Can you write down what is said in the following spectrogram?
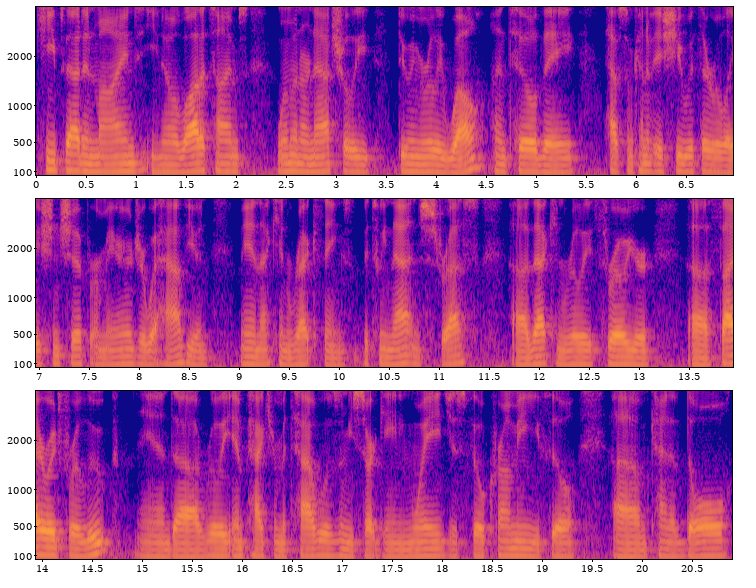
keep that in mind. You know, a lot of times women are naturally doing really well until they have some kind of issue with their relationship or marriage or what have you, and man, that can wreck things. Between that and stress, uh, that can really throw your uh, thyroid for a loop and uh, really impact your metabolism. You start gaining weight, just feel crummy, you feel um, kind of dull,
